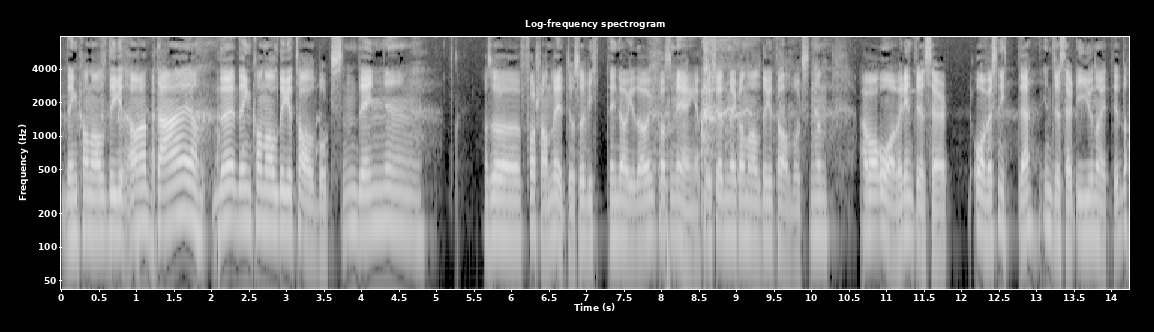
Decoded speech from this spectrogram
Den kanal digital... Ah, der, ja. Den kanal digital-boksen, den eh, Altså, farsan vet jo så vidt den dag i dag hva som egentlig skjedde med kanal digital-boksen, men jeg var over interessert, over snittet interessert i United, da.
